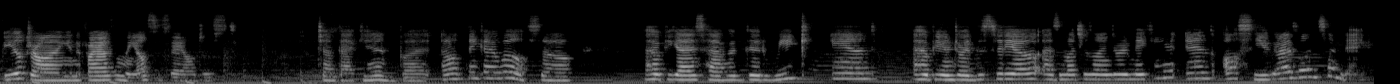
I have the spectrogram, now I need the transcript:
field drawing, and if I have something else to say, I'll just jump back in. But I don't think I will. So I hope you guys have a good week and I hope you enjoyed this video as much as I enjoyed making it, and I'll see you guys on Sunday.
